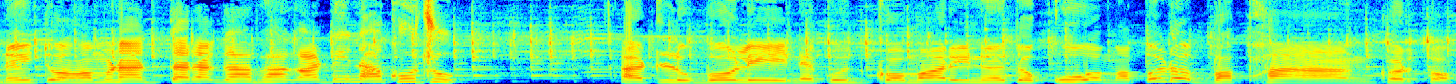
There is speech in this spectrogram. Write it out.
નહીં તો હમણાં જ તારા ગાભા કાઢી નાખું છું. આટલું બોલીને કૂદકો મારીને તો કૂવામાં પડ્યો ભફાંગ કરતો.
